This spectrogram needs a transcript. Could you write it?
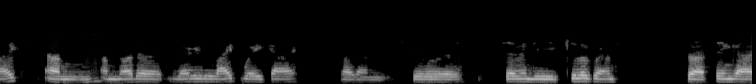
bike. Um, Mhm. I'm not a very lightweight guy. Like I'm still uh, 70 kilograms. So I think I,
